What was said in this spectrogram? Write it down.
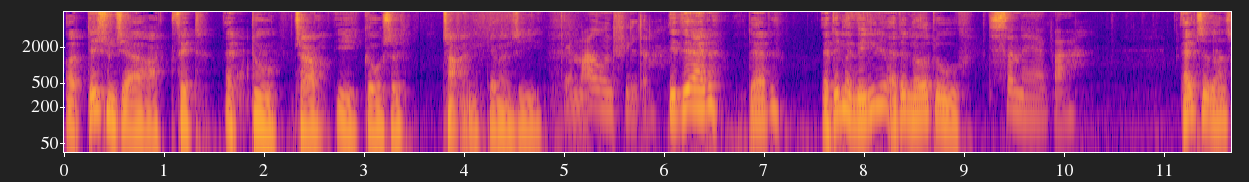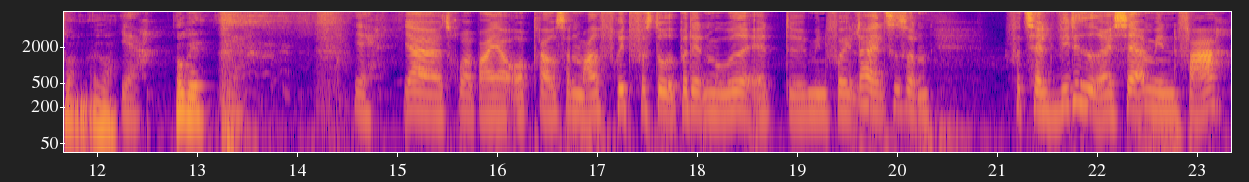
Og det synes jeg er ret fedt, at du tør i gåsetegn, kan man sige. det er meget uden filter. Det det er det, det er det. Er det med vilje? Er det noget, du Sådan er jeg bare. altid været sådan? Eller? Ja. Okay. Ja, jeg tror bare, jeg er opdraget sådan meget frit forstået på den måde, at øh, mine forældre har altid sådan fortalt vittigheder, især min far,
